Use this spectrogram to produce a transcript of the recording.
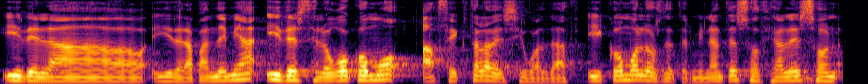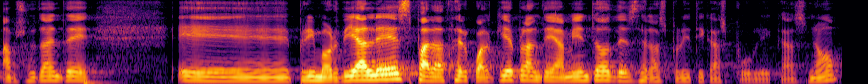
y de, la, y de la pandemia, y desde luego cómo afecta la desigualdad y cómo los determinantes sociales son absolutamente eh, primordiales para hacer cualquier planteamiento desde las políticas públicas, ¿no?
